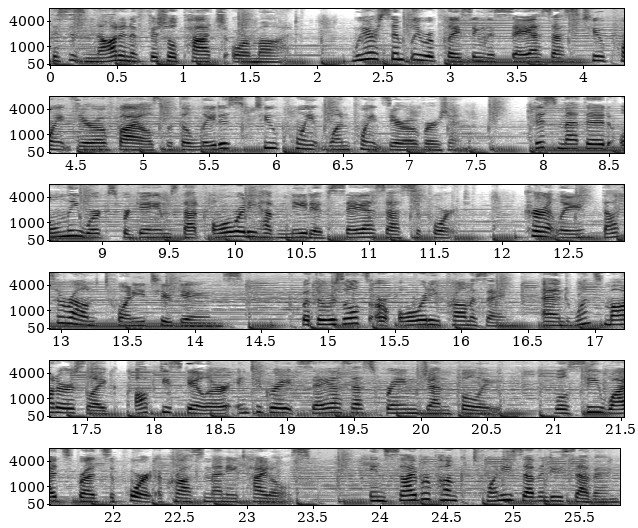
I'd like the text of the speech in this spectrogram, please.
This is not an official patch or mod. We are simply replacing the XeSS 2.0 files with the latest 2.1.0 version. This method only works for games that already have native XeSS support. Currently, that's around 22 games. But the results are already promising, and once modders like OptiScaler integrate XeSS Frame Gen fully, we'll see widespread support across many titles. In Cyberpunk 2077,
